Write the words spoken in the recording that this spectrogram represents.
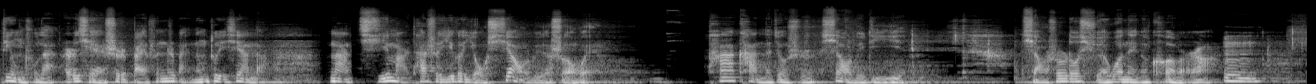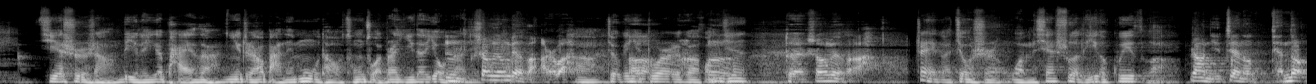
定出来，而且是百分之百能兑现的，那起码它是一个有效率的社会。他看的就是效率第一。小时候都学过那个课文啊，嗯街市上立了一个牌子，你只要把那木头从左边移到右边嗯，去、商鞅变法是吧？啊，就给你多少这个黄金。对，商鞅变法，这个就是我们先设立一个规则，让你见到甜豆。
